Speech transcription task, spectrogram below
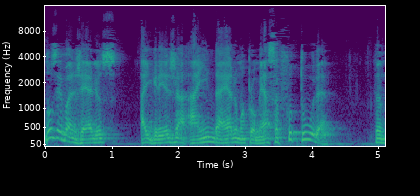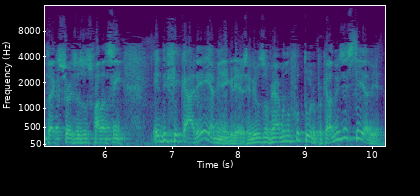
Nos evangelhos, a igreja ainda era uma promessa futura. Tanto é que o Senhor Jesus fala assim: edificarei a minha igreja. Ele usa o verbo no futuro, porque ela não existia ali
